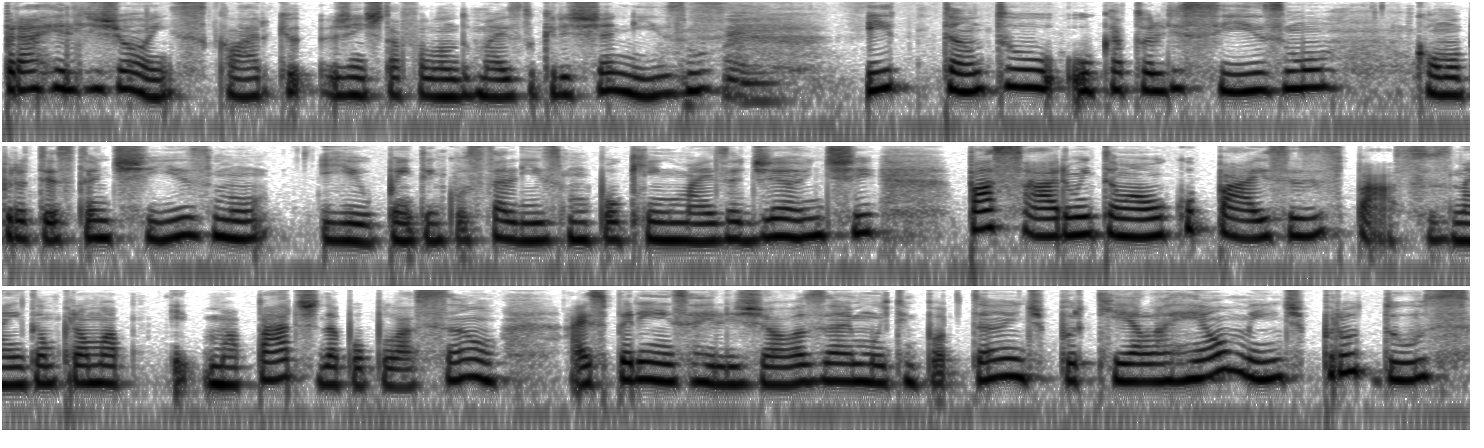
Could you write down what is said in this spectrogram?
para religiões. Claro que a gente está falando mais do cristianismo. Sim. E tanto o catolicismo como o protestantismo e o pentecostalismo um pouquinho mais adiante, passaram então a ocupar esses espaços. Né? Então, para uma, uma parte da população, a experiência religiosa é muito importante porque ela realmente produz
